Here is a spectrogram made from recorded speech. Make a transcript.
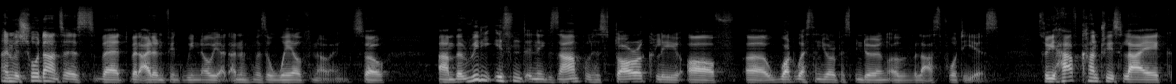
And the short answer is that, that I don't think we know yet. I don't think there's a way of knowing. So um, there really isn't an example historically of uh, what Western Europe has been doing over the last 40 years. So you have countries like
